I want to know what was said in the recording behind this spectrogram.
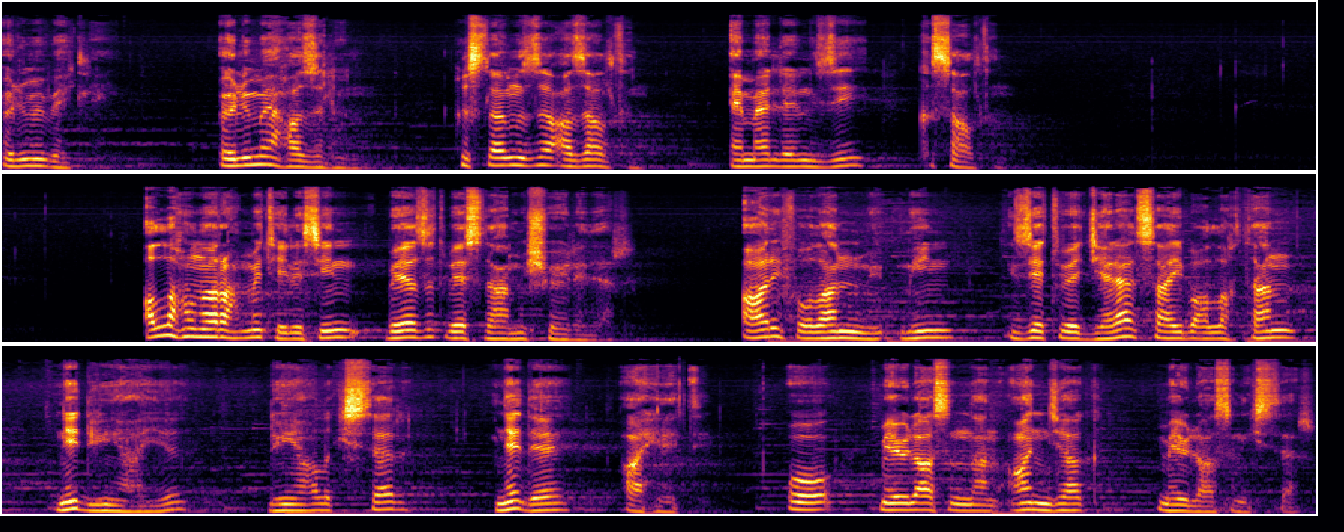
Ölümü bekleyin. Ölüme hazırlanın. Hıslarınızı azaltın. Emellerinizi kısaltın. Allah ona rahmet eylesin. Beyazıt Beslami şöyle der. Arif olan mümin, izzet ve celal sahibi Allah'tan ne dünyayı, dünyalık ister ne de ahireti. O Mevlasından ancak Mevlasını ister.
